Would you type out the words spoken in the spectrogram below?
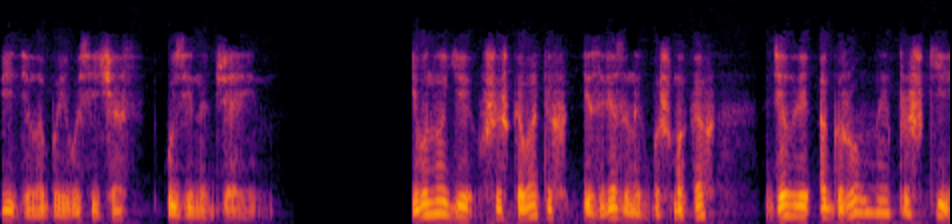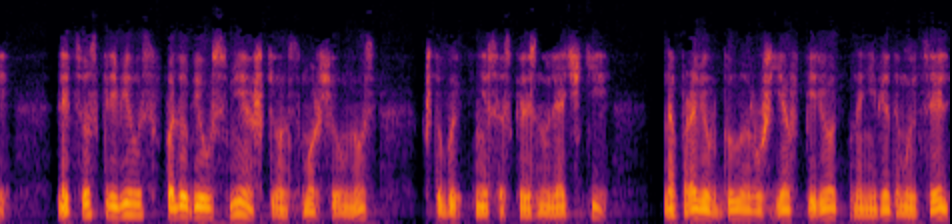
Видела бы его сейчас кузина Джейн. Его ноги в шишковатых, изрезанных башмаках делали огромные прыжки. Лицо скривилось в подобие усмешки. Он сморщил нос, чтобы не соскользнули очки. Направив дуло ружья вперед на неведомую цель,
